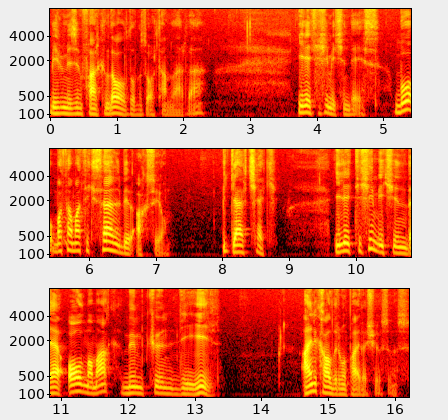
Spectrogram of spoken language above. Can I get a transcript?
birbirimizin farkında olduğumuz ortamlarda iletişim içindeyiz. Bu matematiksel bir aksiyon. Bir gerçek. İletişim içinde olmamak mümkün değil. Aynı kaldırımı paylaşıyorsunuz.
